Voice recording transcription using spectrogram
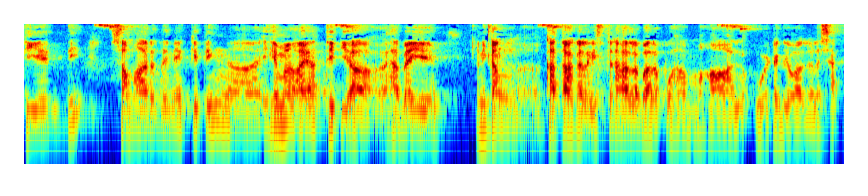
තියෙද්දි සමහර දෙනෙක් ඉතින් එහෙම අයත් හිටියා. හැබැයි නිකං කතා කල විස්තරහල බලපුහම් මහා ලොකුවට ගෙවල් වල සැප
